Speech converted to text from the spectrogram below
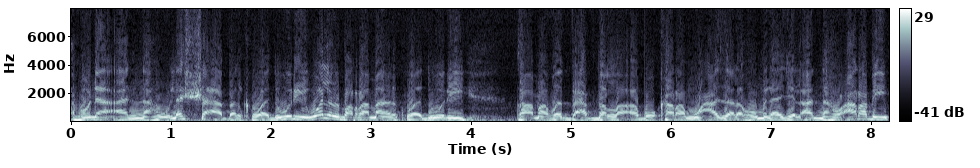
هنا أنه لا الشعب الكوادوري ولا البرلمان الكوادوري قام ضد عبد الله أبو كرم وعزله من أجل أنه عربي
